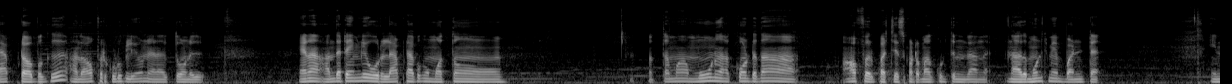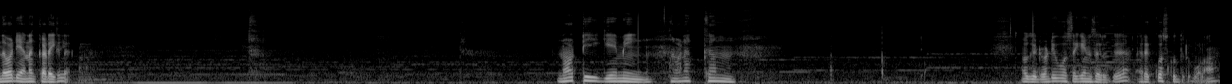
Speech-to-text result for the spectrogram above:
லேப்டாப்புக்கு அந்த ஆஃபர் கொடுக்கலையோன்னு எனக்கு தோணுது. ஏன்னா அந்த டைம்லேயே ஒரு லேப்டாப்புக்கு மொத்தம் மொத்தமாக மூணு அக்கௌண்ட்டு தான் ஆஃபர் பர்ச்சேஸ் பண்ணுற மாதிரி கொடுத்துருந்தாங்க. நான் அது மூணுத்துமே பண்ணிட்டேன். இந்த வாட்டி எனக்கு கிடைக்கல. நாட்டி கேமிங் வணக்கம். ஓகே டுவெண்ட்டி ஃபோர் செகண்ட்ஸ் இருக்குது ரெக்வஸ்ட் கொடுத்துட்டு போகலாம்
